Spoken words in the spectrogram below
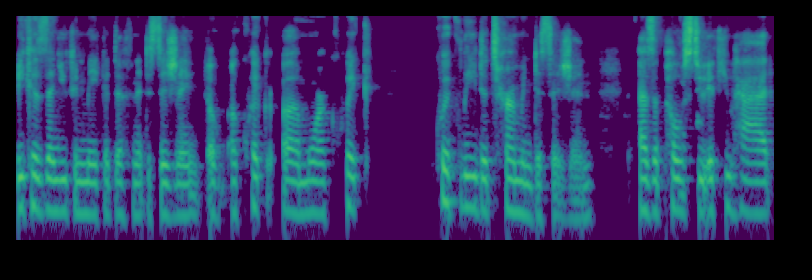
because then you can make a definite decision a, a quick a more quick quickly determined decision as opposed to if you had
